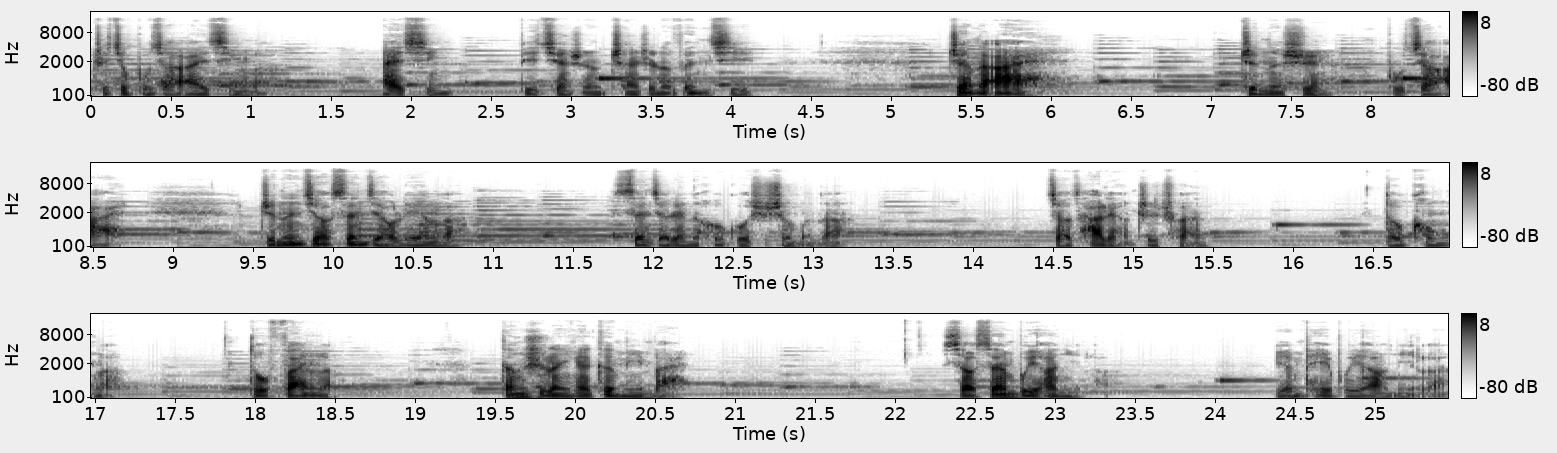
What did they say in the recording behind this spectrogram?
这就不叫爱情了。爱情比产生产生了分歧，这样的爱真的是不叫爱。只能叫三角恋了。三角恋的后果是什么呢？脚踏两只船，都空了，都翻了。当事人应该更明白。小三不要你了，原配不要你了，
